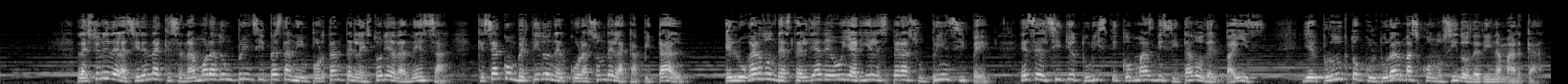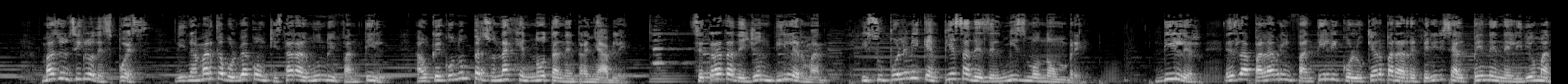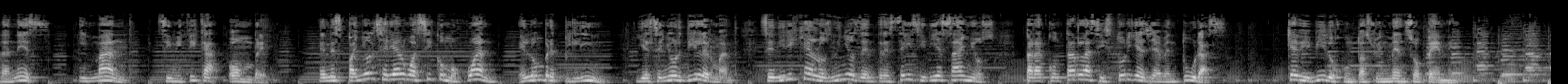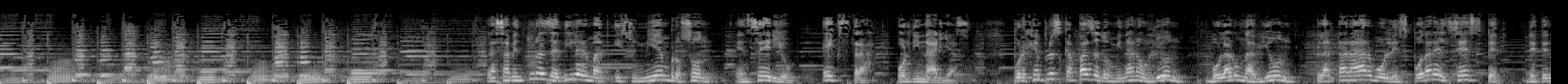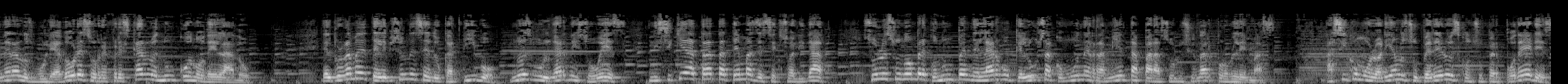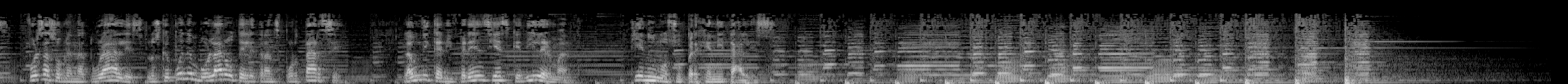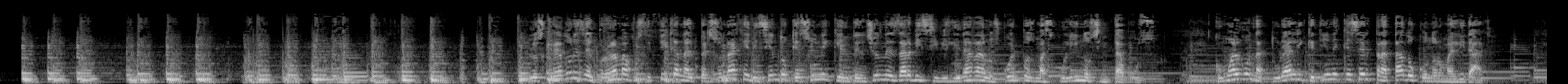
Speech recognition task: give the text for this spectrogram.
La historia de la sirena que se enamora de un príncipe es tan importante en la historia danesa que se ha convertido en el corazón de la capital. El lugar donde hasta el día de hoy Ariel espera a su príncipe es el sitio turístico más visitado del país y el producto cultural más conocido de Dinamarca. Más de un siglo después, Dinamarca volvió a conquistar al mundo infantil, aunque con un personaje no tan entrañable. Se trata de John Dillerman, y su polémica empieza desde el mismo nombre. Diller es la palabra infantil y coloquial para referirse al pene en el idioma danés, y mand significa hombre. En español sería algo así como Juan, el hombre pilín, y el señor Dillerman se dirige a los niños de entre 6 y 10 años para contar las historias y aventuras que ha vivido junto a su inmenso pene. Las aventuras de Dillerman y su miembro son, en serio, extraordinarias. Por ejemplo, es capaz de dominar a un león, volar un avión, plantar árboles, podar el césped, detener a los buleadores o refrescarlo en un cono de helado. El programa de televisión es educativo, no es vulgar ni soez, ni siquiera trata temas de sexualidad, solo es un hombre con un pene largo que lo usa como una herramienta para solucionar problemas. Así como lo harían los superhéroes con superpoderes, fuerzas sobrenaturales, los que pueden volar o teletransportarse. La única diferencia es que Dillerman tiene unos supergenitales. Los creadores del programa justifican al personaje diciendo que su única intención es dar visibilidad a los cuerpos masculinos sin tabús, como algo natural y que tiene que ser tratado con normalidad.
